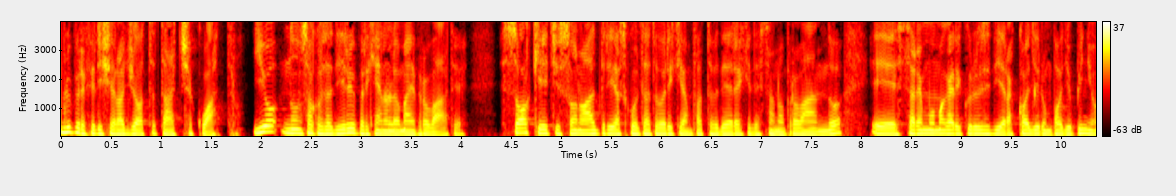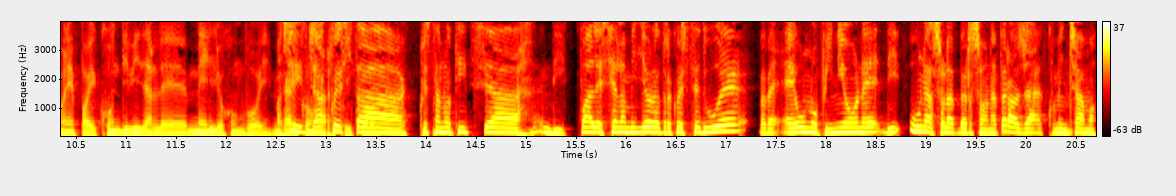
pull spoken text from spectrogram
lui preferisce la Jot Touch 4. Io non so cosa dirvi perché non le ho mai provate. So che ci sono altri ascoltatori che hanno fatto vedere che le stanno provando e saremmo magari curiosi di raccogliere un po' di opinioni e poi condividerle meglio con voi. Magari sì, con già questa, questa, notizia di quale sia la migliore tra queste due, vabbè, è un'opinione di una sola persona, però già cominciamo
